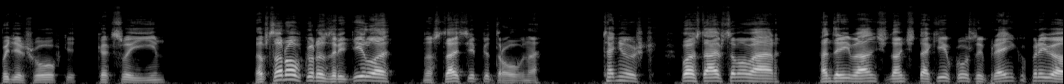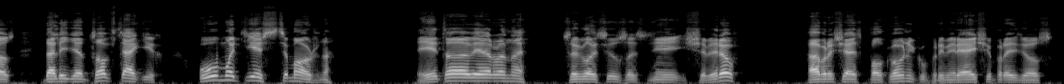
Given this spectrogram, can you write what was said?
по дешевке, как своим. Обстановку разрядила Настасья Петровна. — Танюшка, поставь самовар. Андрей Иванович ночью таких вкусных пряников привез, да леденцов всяких. Умыть есть можно. — И то верно, — согласился с ней Щеверев, обращаясь к полковнику, примиряюще произнес. —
